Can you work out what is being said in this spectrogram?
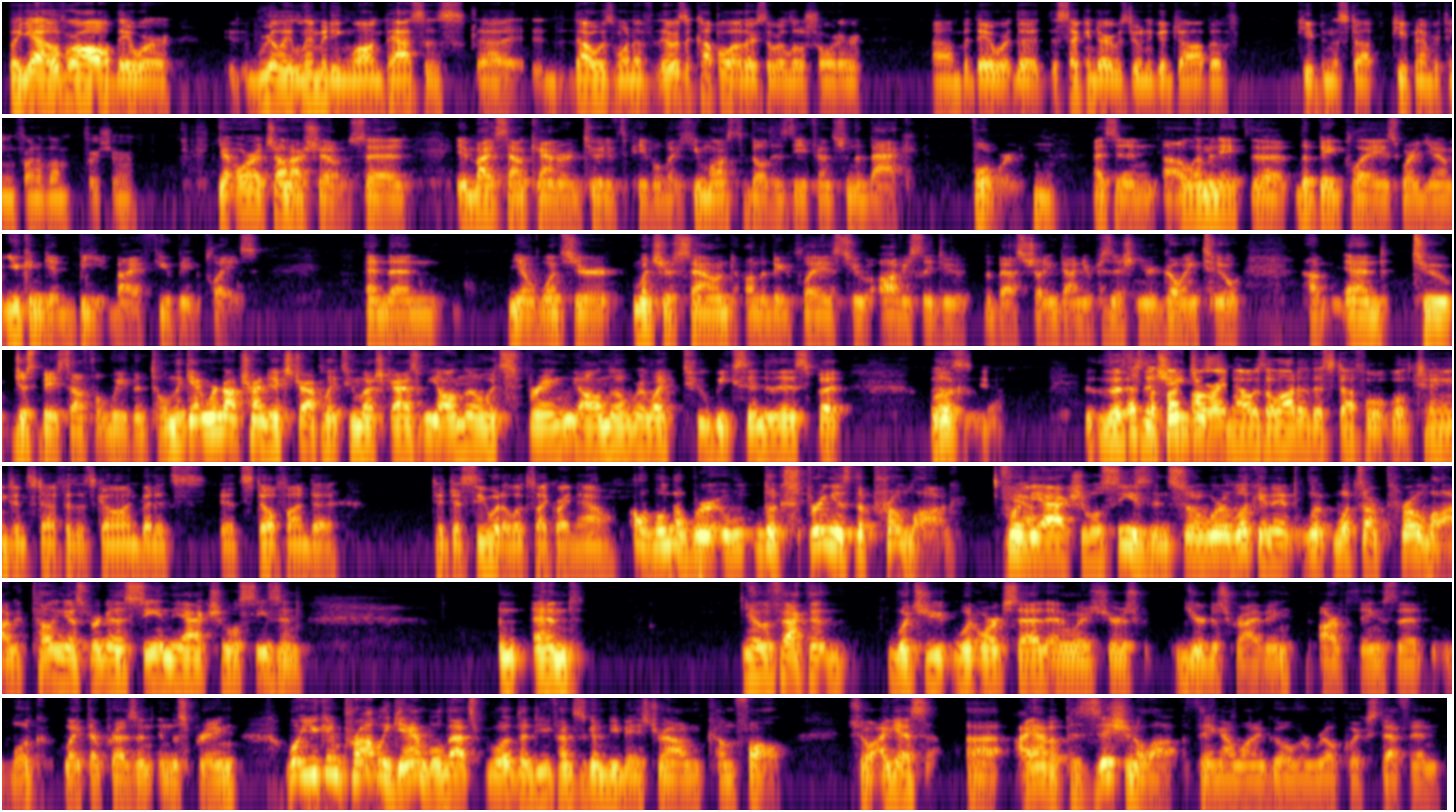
But yeah, overall they were really limiting long passes. Uh, that was one of there was a couple others that were a little shorter, um, but they were the the secondary was doing a good job of keeping the stuff, keeping everything in front of them for sure. Yeah, Aurich on our show said it might sound counterintuitive to people, but he wants to build his defense from the back forward, hmm. As in uh, eliminate the the big plays where you know you can get beat by a few big plays, and then you know, once you're once you're sound on the big plays, to obviously do the best shutting down your position you're going to. Um, and to just based off what we've been told. And again, we're not trying to extrapolate too much, guys. We all know it's spring. We all know we're like two weeks into this, but look, That's- yeah. the, That's the, the, fun changes part right now is a lot of this stuff will, will change and stuff as it's going, but it's it's still fun to to just see what it looks like right now. Oh well, no, we're look. Spring is the prologue for Yeah. the actual season, so we're looking at look. What's our prologue telling us we're going to see in the actual season? And and you know the fact that what you what Aurich said and what you're you're describing are things that look like they're present in the spring. Well, you can probably gamble that's what the defense is going to be based around come fall. So I guess uh, I have a positional thing I want to go over real quick, Stefan.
